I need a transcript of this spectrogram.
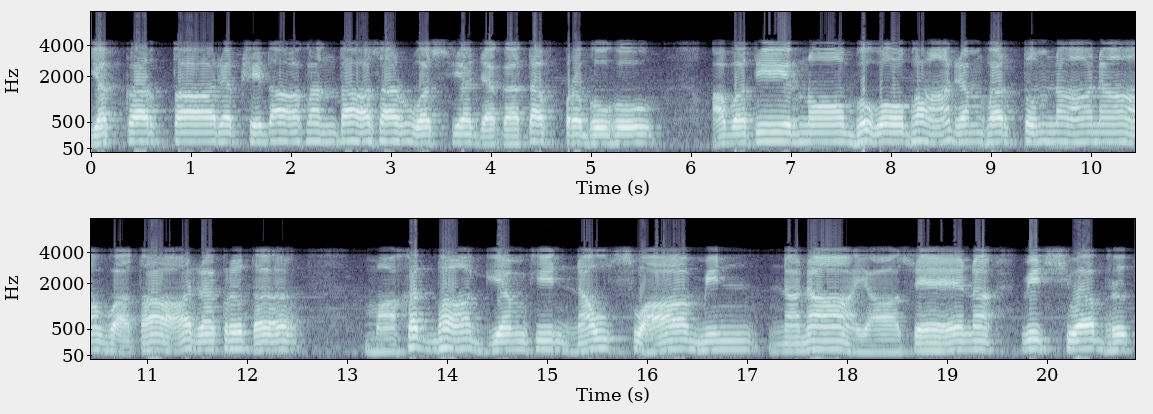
यः कर्ता रक्षिताहन्ता सर्वस्य जगतः प्रभुः। अवतीर्णो भुवो भारं हर्तुं नानावतारकृत। महद्भाग्यं हि नौ स्वामिन्ननायासेन विश्वभृत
